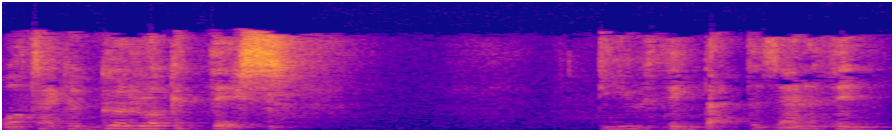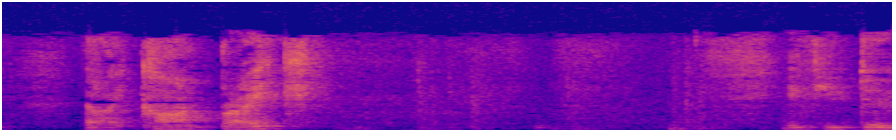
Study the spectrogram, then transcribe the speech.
Well, take a good look at this. Do you think that there's anything that I can't break? If you do,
